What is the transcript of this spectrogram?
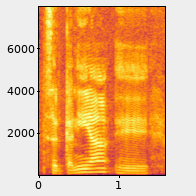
cercanía,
